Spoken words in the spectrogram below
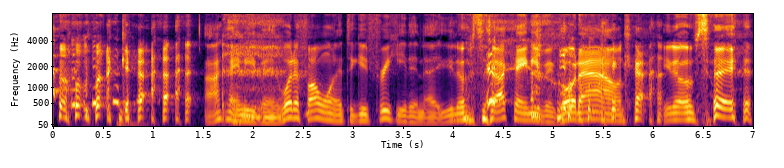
Oh my god! I can't even. What if I wanted to get freaky tonight? You know what I'm saying? I can't even Oh go down. You know what I'm saying?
